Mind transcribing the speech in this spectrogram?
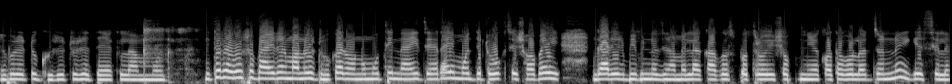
এরপর একটু ঘুরে টুরে দেখলাম ভিতরে অবশ্য বাইরের মানুষ ঢোকার অনুমতি নাই। যারাই মধ্যে ঢুকছে সবাই গাড়ির বিভিন্ন ঝামেলা, কাগজপত্র এইসব নিয়ে কথা বলার জন্যই গেছিলে।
